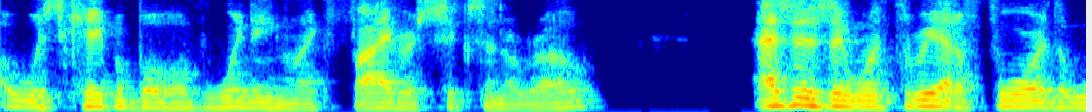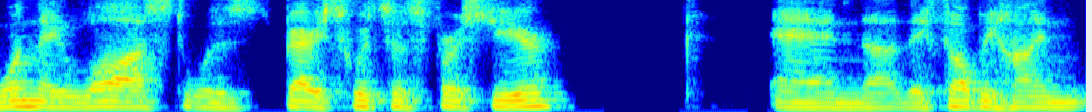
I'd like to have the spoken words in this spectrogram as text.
uh, was capable of winning like five or six in a row. As is, they won three out of four. The one they lost was Barry Switzer's first year, and uh, they fell behind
